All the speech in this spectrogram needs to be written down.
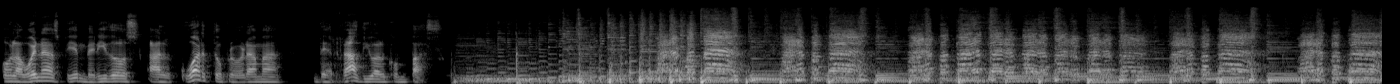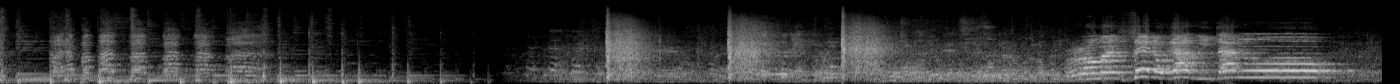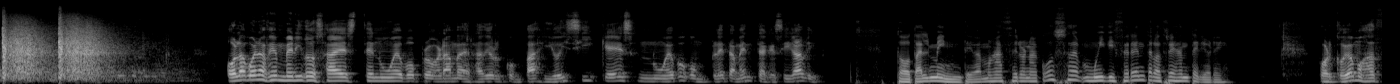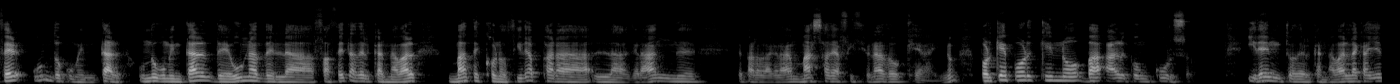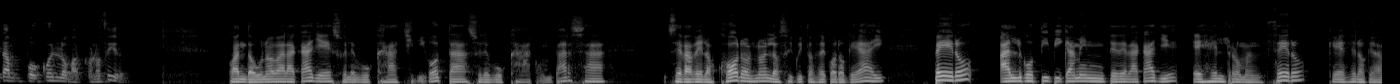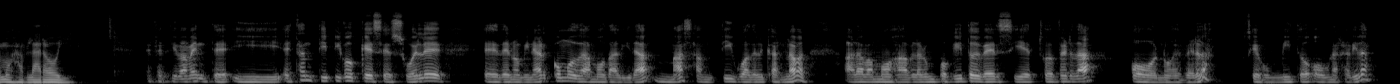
Hola, buenas, bienvenidos al cuarto programa de Radio al Compás. Hola, buenas, bienvenidos a este nuevo programa de Radio al Compás. Y hoy sí que es nuevo completamente, ¿a que sí, Gadi? Totalmente. Vamos a hacer una cosa muy diferente a los tres anteriores. Porque hoy vamos a hacer un documental, un documental de una de las facetas del carnaval más desconocidas para la gran, eh, para la gran masa de aficionados que hay, ¿no? ¿Por qué? Porque no va al concurso. Y dentro del carnaval en la calle tampoco es lo más conocido. Cuando uno va a la calle suele buscar chirigotas, suele buscar comparsas, se va a ver los coros, ¿no? En los circuitos de coro que hay, pero algo típicamente de la calle es el romancero, que es de lo que vamos a hablar hoy. Efectivamente, y es tan típico que se suele eh, denominar como la modalidad más antigua del carnaval. Ahora vamos a hablar un poquito y ver si esto es verdad o no es verdad, si es un mito o una realidad.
